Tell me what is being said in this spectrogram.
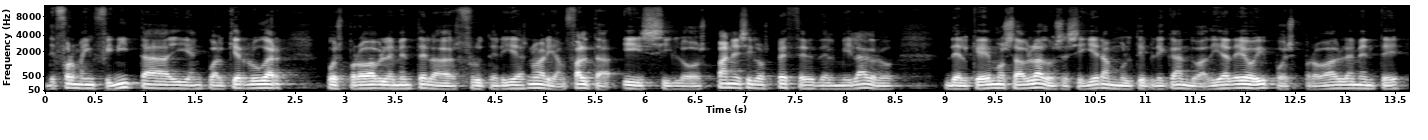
de forma infinita y en cualquier lugar, pues probablemente las fruterías no harían falta. Y si los panes y los peces del milagro del que hemos hablado se siguieran multiplicando a día de hoy, pues probablemente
